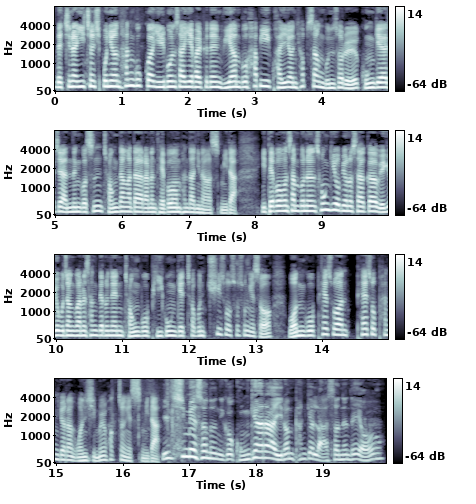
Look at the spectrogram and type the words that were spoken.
네, 지난 2015년 한국과 일본 사이에 발표된 위안부 합의 관련 협상 문서를 공개하지 않는 것은 정당하다라는 대법원 판단이 나왔습니다. 이 대법원 3부는 송기호 변호사가 외교부 장관을 상대로 낸 정보 비공개 처분 취소 소송에서 원고 패소한 패소 판결한 원심을 확정했습니다. 1심에서는 이거 공개하라 이런 판결 나왔었는데요.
